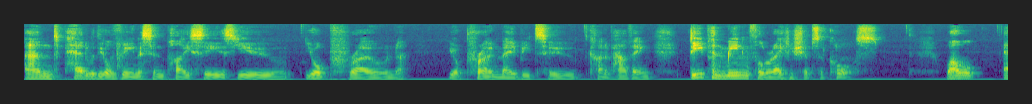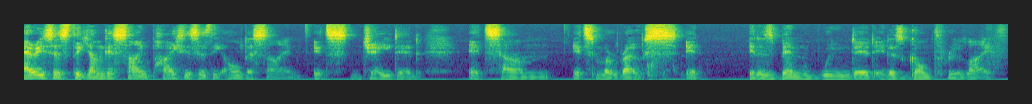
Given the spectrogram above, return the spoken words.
And paired with your Venus in Pisces, you you're prone. You're prone maybe to kind of having deep and meaningful relationships, of course. While Aries is the youngest sign, Pisces is the oldest sign. It's jaded. It's um it's morose. It it has been wounded, it has gone through life.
